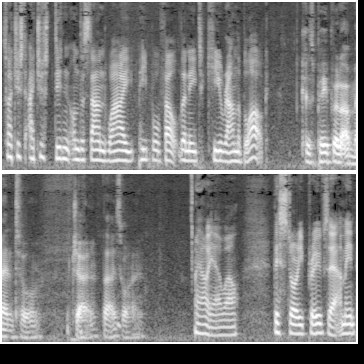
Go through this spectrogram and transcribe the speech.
So I just I just didn't understand why people felt the need to queue around the block. Because people are mental, Joe. That is why. Oh yeah, well, this story proves it. I mean,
